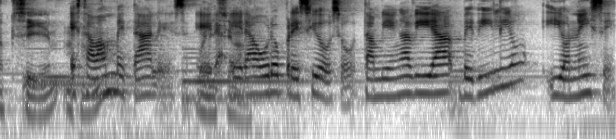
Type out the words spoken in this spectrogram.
Ujú. Estaban metales, era, oro precioso. También había bedilio y onice.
